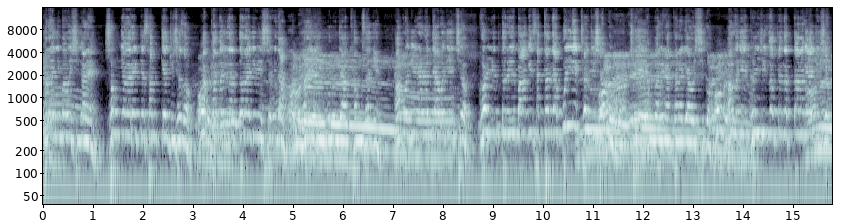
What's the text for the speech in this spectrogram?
하나님 아버지 시간에 성령 하나님께서 함께 해주셔서 각각을 다 떠나지 믿습니다. 하나님 무능자 강사님 아버지. 이러는데 아버지 치어 걸림돌이 마귀 사탄과 물리쳐 주셨고 주의 영광이 나타나게 하시고 아버지. 근심 걱정 다 떠나게 해주셨고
